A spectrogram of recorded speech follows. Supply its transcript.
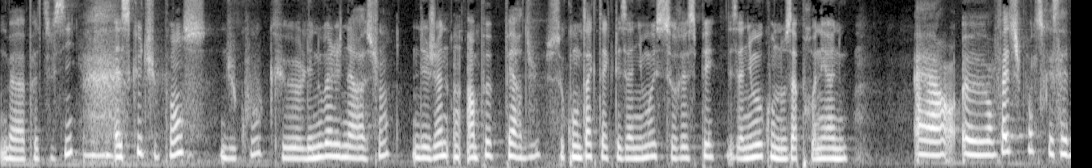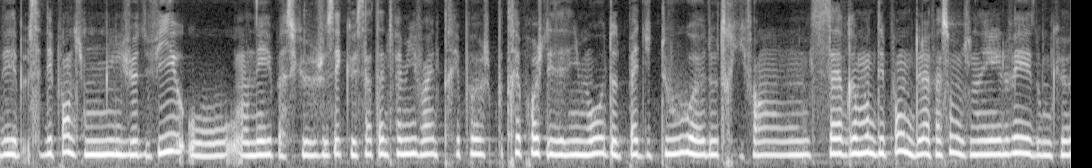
Bah, pas de souci. Est-ce que tu penses, du coup, que les nouvelles générations, les jeunes, ont un peu perdu ce contact avec les animaux et ce respect des animaux qu'on nous apprenait à nous? Alors, euh, en fait, je pense que ça, dé- ça dépend du milieu de vie où on est, parce que je sais que certaines familles vont être très, proches- des animaux, d'autres pas du tout, euh, d'autres, enfin, ça vraiment dépend de la façon dont on est élevé. Donc, euh,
